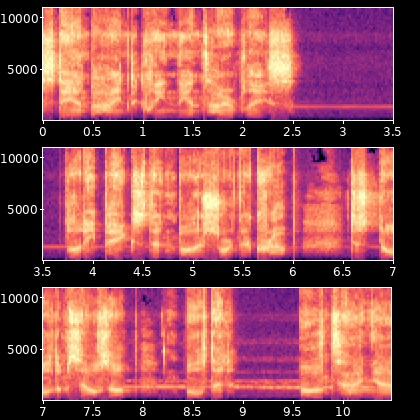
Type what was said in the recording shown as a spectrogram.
staying behind to clean the entire place. Bloody pigs didn't bother sorting their crap, just dolled themselves up and bolted. Oh, Tanya,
